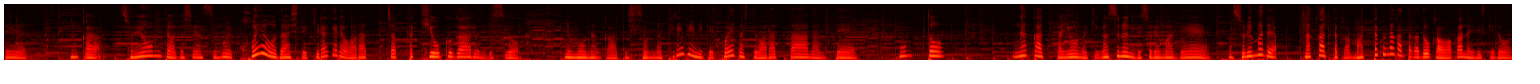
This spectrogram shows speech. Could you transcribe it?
て。なんかそれを見て私はすごい声を出してキラキラ笑っちゃった記憶があるんですよ。でもなんか私そんなテレビ見て声出して笑ったなんて本当なかったような気がするんでそれまで、ま、それまでなかったか全くなかったかどうかは分かんないですけど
